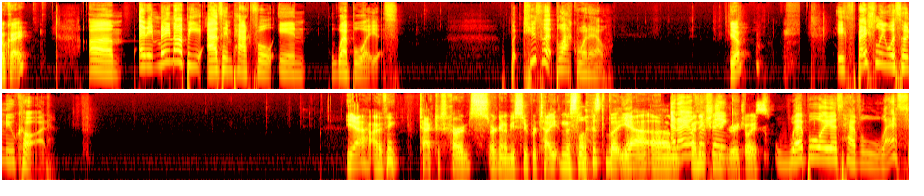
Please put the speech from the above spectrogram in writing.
okay Um, and it may not be as impactful in Web Warriors. But two threat Black Widow, Yep. especially with her new card. Yeah, I think tactics cards are going to be super tight in this list, but Yeah. yeah, um, And I I, also think she's think- a great choice. Web Warriors have less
